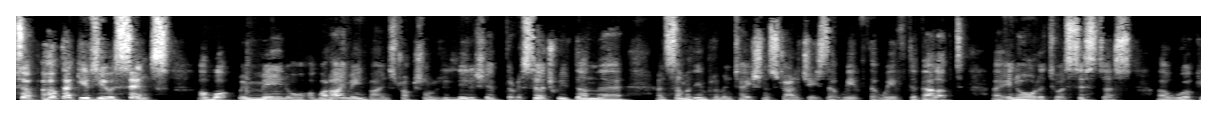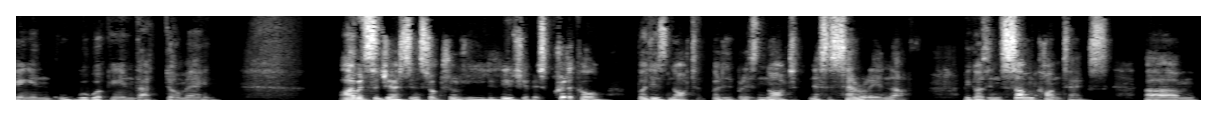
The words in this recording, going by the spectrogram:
So I hope that gives you a sense of what we mean or, or what I mean by instructional leadership, the research we've done there, and some of the implementation strategies that we've that we've developed uh, in order to assist us uh, working in working in that domain. I would suggest instructional leadership is critical, but is not but is, but is not necessarily enough, because in some contexts um,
